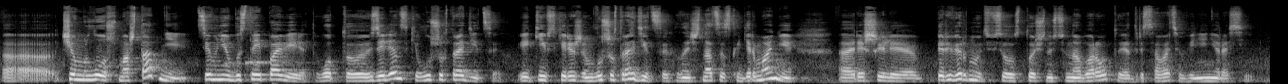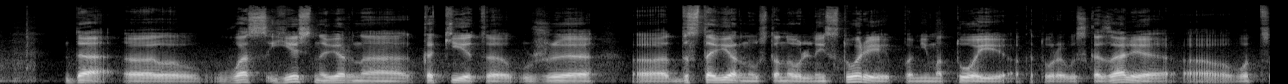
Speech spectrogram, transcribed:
э, чем ложь масштабнее, тем в нее быстрее поверят. Вот э, Зеленский в лучших традициях и киевский режим в лучших традициях, значит, нацистской Германии э, решили перевернуть все с точностью наоборот и адресовать обвинение России. Да, э, у вас есть, наверное, какие-то уже достоверно установленной истории, помимо той, о которой вы сказали, э, вот,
